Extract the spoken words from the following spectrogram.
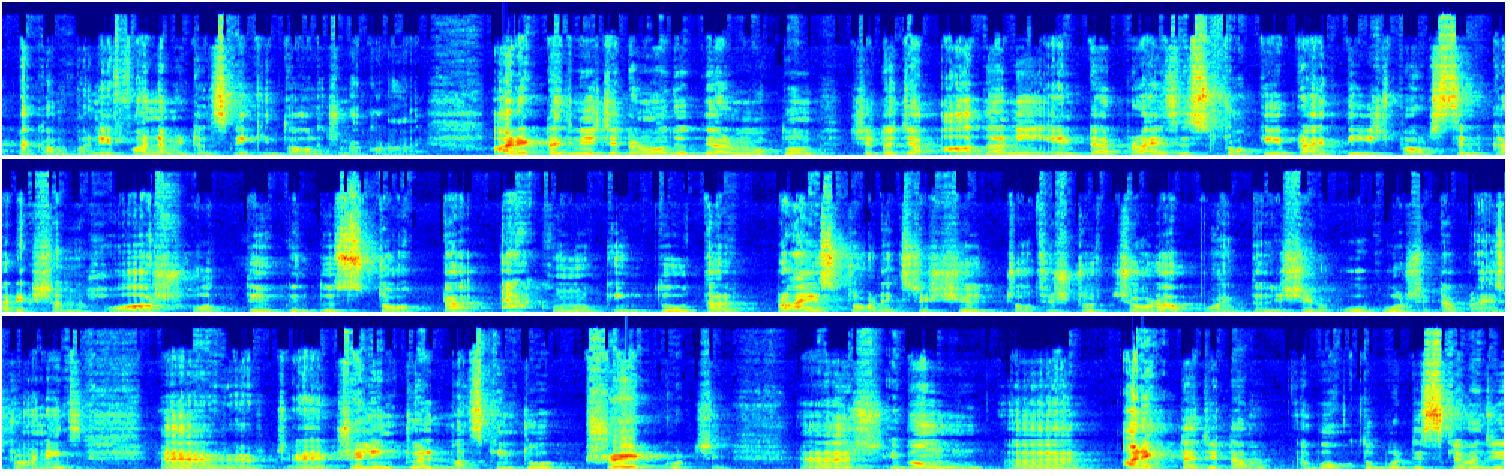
একটা কোম্পানির ফান্ডামেন্টালস নিয়ে কিন্তু আলোচনা করা হয়। আরেকটা জিনিস যেটা নজর দেওয়ার মতন, সেটা হচ্ছে আদানি এন্টারপ্রাইজের স্টকে প্রায় তেইশ পার্সেন্ট কারেকশন হওয়া সত্ত্বেও কিন্তু স্টকটা এখনও কিন্তু তার প্রাইস টু আর্নিংস রেশিও যথেষ্ট চড়া পঁয়তাল্লিশের ওপর সেটা price to earnings trailing twelve মাস কিন্তু ট্রেড করছে। এবং আরেকটা যেটা বক্তব্য ডিসক্লেমার যে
